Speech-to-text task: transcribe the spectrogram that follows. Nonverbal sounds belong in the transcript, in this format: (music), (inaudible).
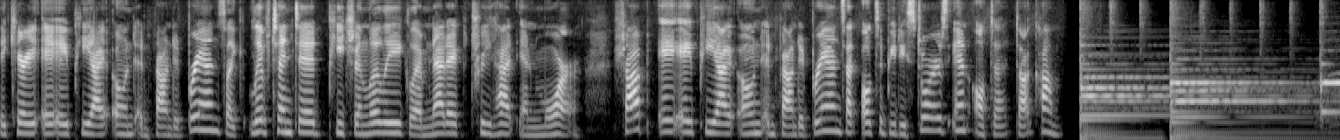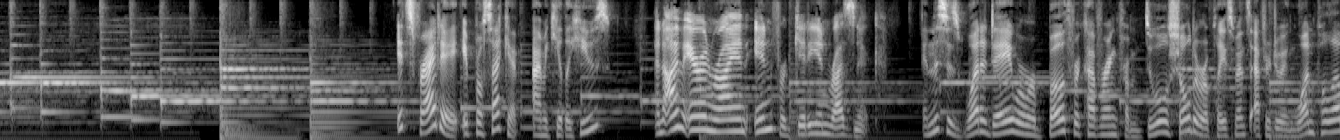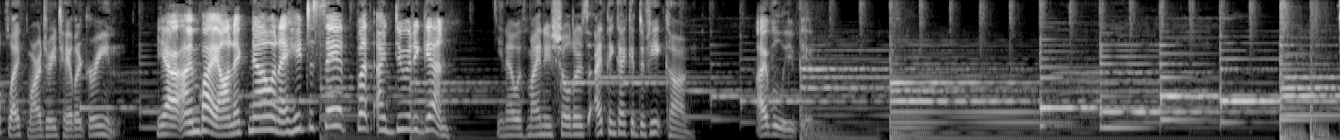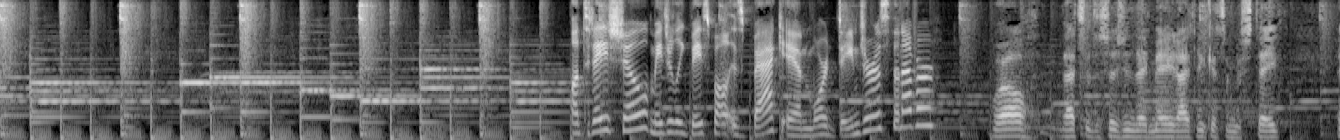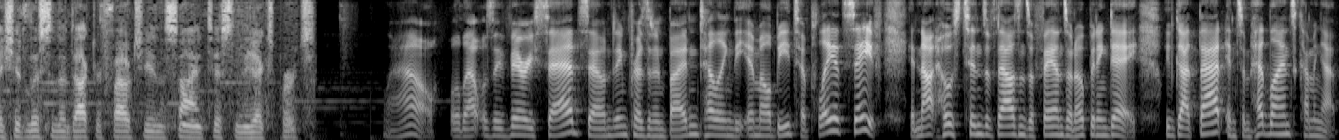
They carry AAPI owned and founded brands like Live Tinted, Peach and Lily, Glamnetic, Tree Hut, and more. Shop AAPI owned and founded brands at Ulta Beauty stores and Ulta.com. It's Friday, April 2nd. I'm Akila Hughes. And I'm Erin Ryan in for Gideon Resnick. And this is What a Day, where we're both recovering from dual shoulder replacements after doing one pull up like Marjorie Taylor Greene. Yeah, I'm bionic now, and I hate to say it, but I'd do it again. You know, with my new shoulders, I think I could defeat Kong. I believe you. On today's show, Major League Baseball is back and more dangerous than ever. Well, that's a decision they made. I think it's a mistake. They should listen to Dr. Fauci and the scientists and the experts. Wow. Well, that was a very sad sounding President Biden telling the MLB to play it safe and not host tens of thousands of fans on opening day. We've got that and some headlines coming up.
